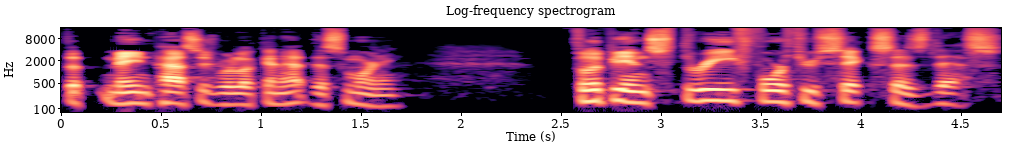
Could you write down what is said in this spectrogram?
the main passage we're looking at this morning. Philippians 3 4 through 6 says this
